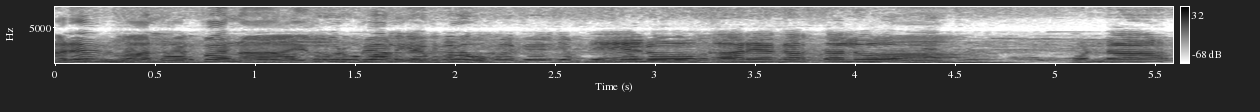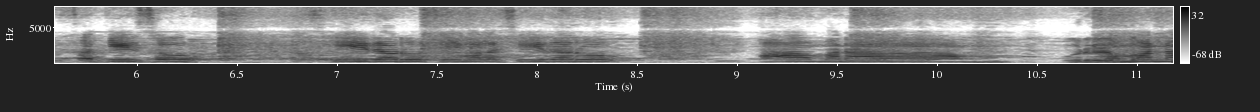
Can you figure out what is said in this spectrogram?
అరే వాళ్ళు చెప్పన్నా ఐదుగురు పేర్లు చెప్పు. నేను కార్యకర్తలు కొండ సతీష్ శ్రీధరు సీమల శ్రీధరు ఆ, మన సమ్మన్న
